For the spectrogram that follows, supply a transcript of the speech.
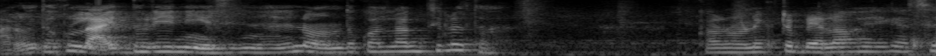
আর ওই দেখো লাইট ধরিয়ে নিয়েছি জানি না অন্ধকার লাগছিল তো, কারণ অনেকটা বেলা হয়ে গেছে।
